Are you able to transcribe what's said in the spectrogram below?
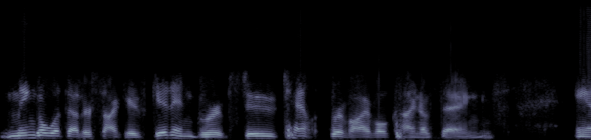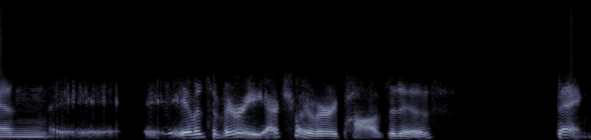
mingle with other psychics, get in groups, do talent revival kind of things. And it was a very, actually, a very positive thing.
